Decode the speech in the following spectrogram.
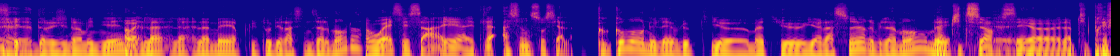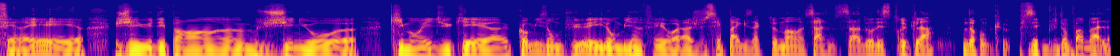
Euh, D'origine arménienne. Ouais. La, la- la mère plutôt des racines allemandes? Ouais, c'est ça, et avec la ascendance sociale. Co- comment on élève le petit euh, Mathieu? Il y a la sœur évidemment, mais La petite sœur, c'est la petite préférée. Et j'ai eu des parents géniaux qui m'ont éduqué comme ils ont pu et ils l'ont bien fait. Voilà, je sais pas exactement. Ça, ça a donné ce truc-là, donc c'est plutôt pas mal.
